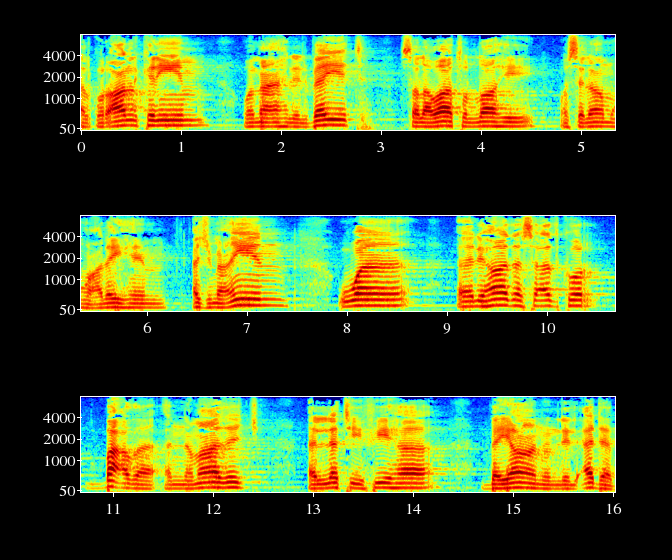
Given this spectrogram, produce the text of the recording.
القرآن الكريم ومع أهل البيت صلوات الله وسلامه عليهم أجمعين. ولهذا سأذكر بعض النماذج التي فيها بيان للأدب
